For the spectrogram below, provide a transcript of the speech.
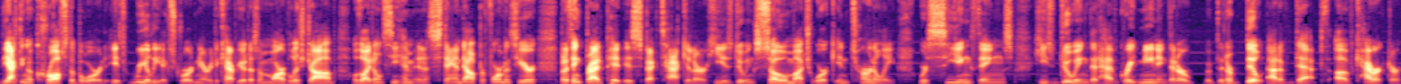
The acting across the board is really extraordinary. DiCaprio does a marvelous job, although I don't see him in a standout performance here. But I think Brad Pitt is spectacular. He is doing so much work internally we're seeing things he's doing that have great meaning, that are that are built out of depth of character,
